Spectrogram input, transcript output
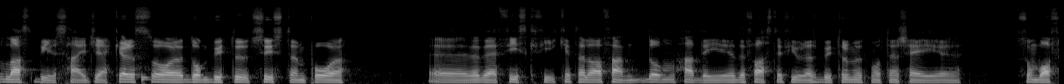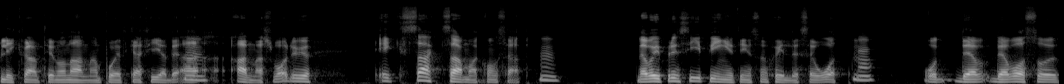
lastbils-hijackers och de bytte ut system på det där fiskfiket eller vad fan de hade i The Fast and Furious bytte de ut mot en tjej eh, som var flickvän till någon annan på ett café. Det, Mm. Annars var det ju exakt samma koncept. Mm. Det var i princip ingenting som skilde sig åt. Nej. Och det, det var så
